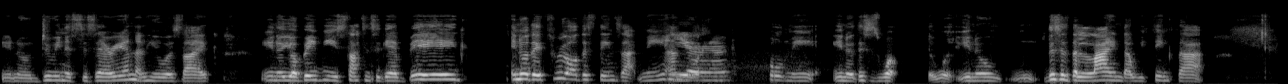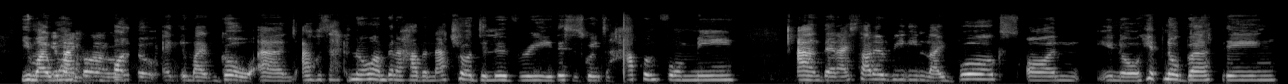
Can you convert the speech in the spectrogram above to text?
you know, doing a cesarean and he was like, you know, your baby is starting to get big. You know, they threw all these things at me and yeah. told me, you know, this is what, you know, this is the line that we think that you might it want might to follow and it might go. And I was like, no, I'm gonna have a natural delivery. This is going to happen for me. and then I started reading like books on, you know, hypnobirthing.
